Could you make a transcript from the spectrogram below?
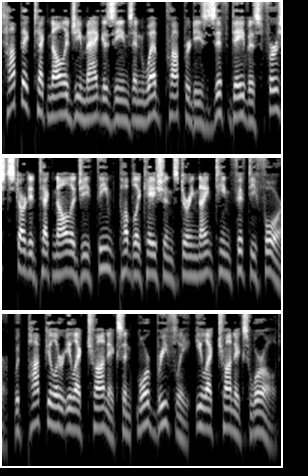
Topic technology Magazines and web properties Ziff Davis first started technology-themed publications during 1954, with Popular Electronics and, more briefly, Electronics World.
